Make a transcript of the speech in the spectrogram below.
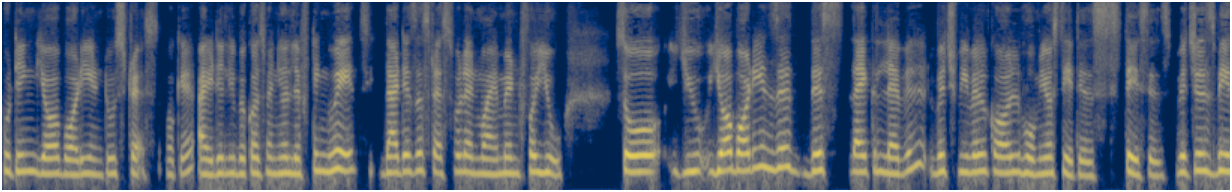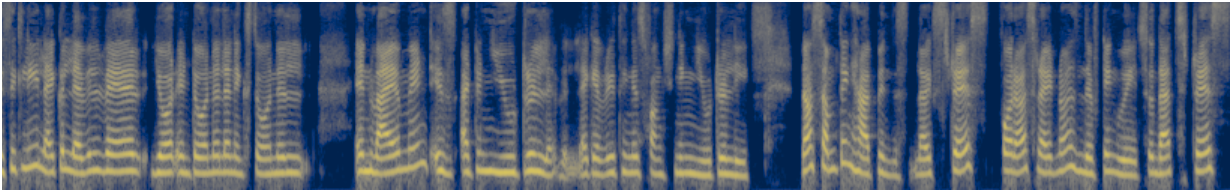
putting your body into stress. Okay, ideally because when you're lifting weights, that is a stressful environment for you so you your body is at this like level which we will call homeostasis stasis which is basically like a level where your internal and external environment is at a neutral level like everything is functioning neutrally. Now something happens like stress for us right now is lifting weights so that stress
